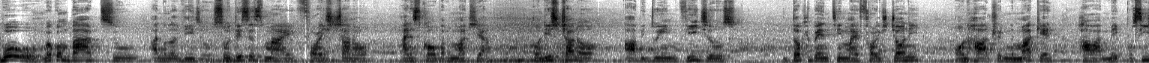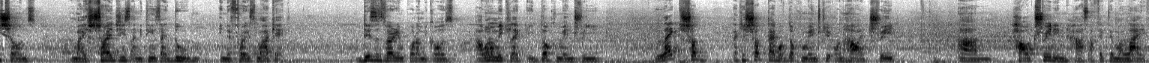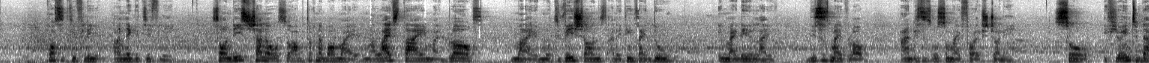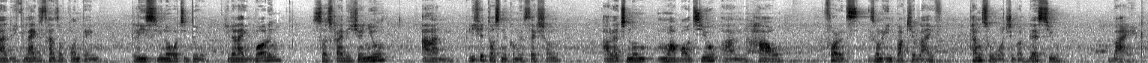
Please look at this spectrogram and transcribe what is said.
whoa welcome back to another video. So this is my forex channel and it's called Babi Makia. On this channel I'll be doing videos documenting my forex journey on how I trade in the market how I make positions my strategies and the things I do in the forex market. This is very important because I want to make like a documentary like short like a short type of documentary on how I trade and how trading has affected my life positively and negatively. So on this channel also i'll be talking about my my lifestyle my blogs my motivations and the things i do in my daily life. This is my vlog and this is also my forex journey. So if you're into that if you like this kinds of content please you know what to do. Hit the like button subscribe if you're new and leave your thoughts in the comment section. I'd like to know more about you and how forex is going to impact your life Thanks for watching. God bless you. Bye.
